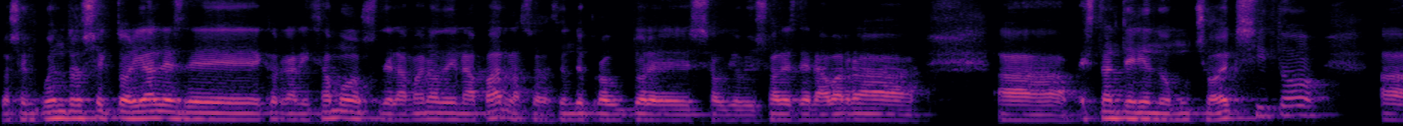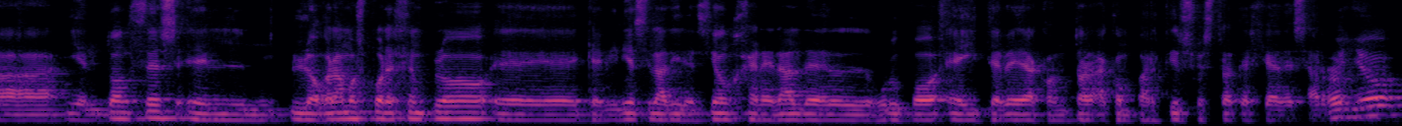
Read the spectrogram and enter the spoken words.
Los encuentros sectoriales que organizamos de la mano de NAPAR, la Asociación de Productores Audiovisuales de Navarra, ah, están teniendo mucho éxito. Ah, y entonces logramos, por ejemplo, eh, que viniese la dirección general del grupo EITB a, compartir su estrategia de desarrollo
